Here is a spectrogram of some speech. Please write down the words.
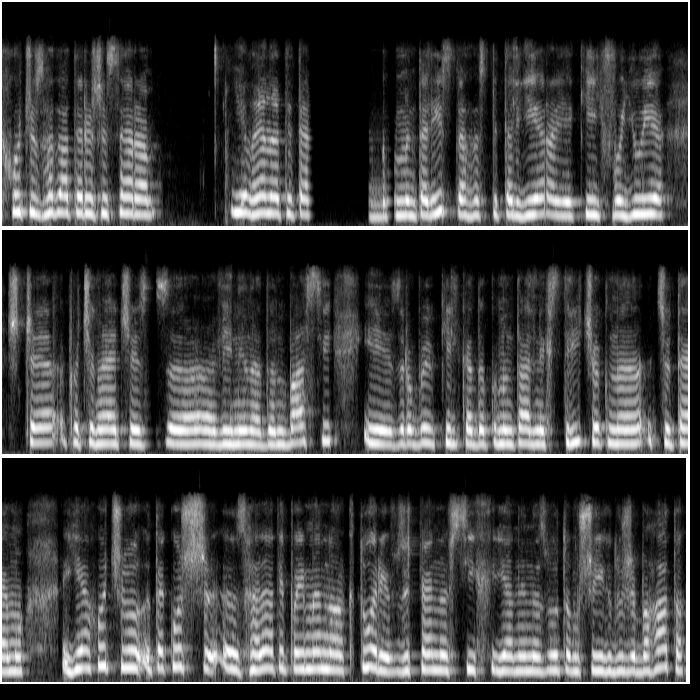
хочу згадати режисера Євгена Титаренка, документаліста, госпітальєра, який воює ще починаючи з е, війни на Донбасі, і зробив кілька документальних стрічок на цю тему. Я хочу також е, згадати поіменно акторів. Звичайно, всіх я не назву, тому що їх дуже багато,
